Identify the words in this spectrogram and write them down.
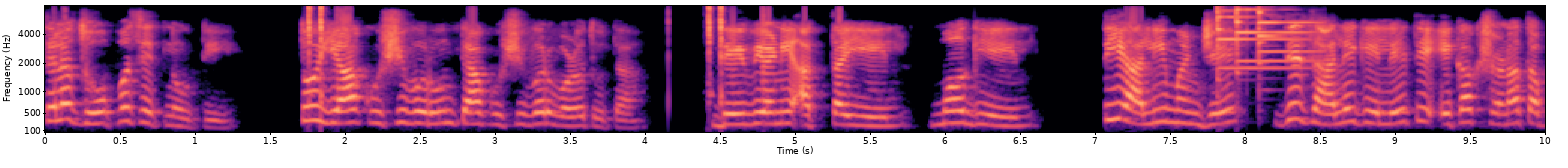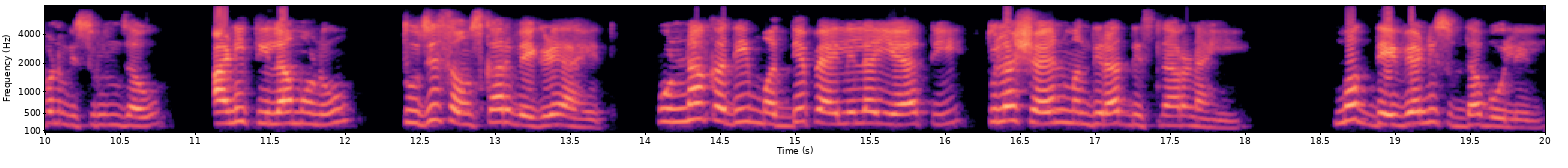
त्याला झोपच येत नव्हती. तो या कुशीवरून त्या कुशीवर वळत होता. देवी आणि आत्ता येईल मग येईल. ती आली म्हणजे जे झाले गेले ते एका क्षणात आपण विसरून जाऊ आणि तिला म्हणू तुझे संस्कार वेगळे आहेत. पुन्हा कधी मद्य प्यायलेला ययाती तुला शयन मंदिरात दिसणार नाही. मग देव्यानी सुद्धा बोलेल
